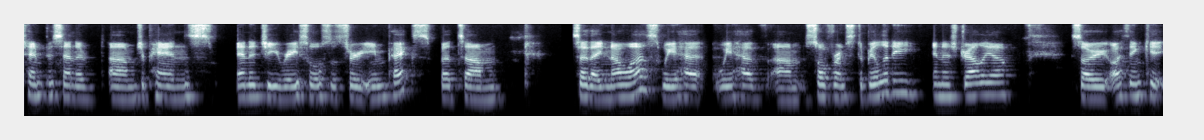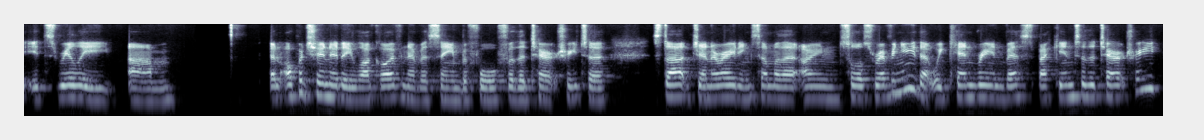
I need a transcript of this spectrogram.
10% of um, Japan's energy resources through INPEX, but um, so they know us. We have we have um, sovereign stability in Australia, so I think it, it's really um, an opportunity like I've never seen before for the territory to start generating some of their own source revenue that we can reinvest back into the territory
